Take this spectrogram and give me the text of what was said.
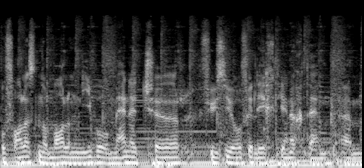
auf alles normalem Niveau. Manager, Physio vielleicht, je nachdem. Ähm,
